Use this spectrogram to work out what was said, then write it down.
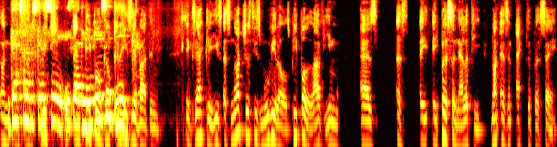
on. That's on what I was going to Twitch, say. Is that people go crazy geek. about him. Exactly. He's, it's not just his movie roles. People love him as as a, a personality, not as an actor per se.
